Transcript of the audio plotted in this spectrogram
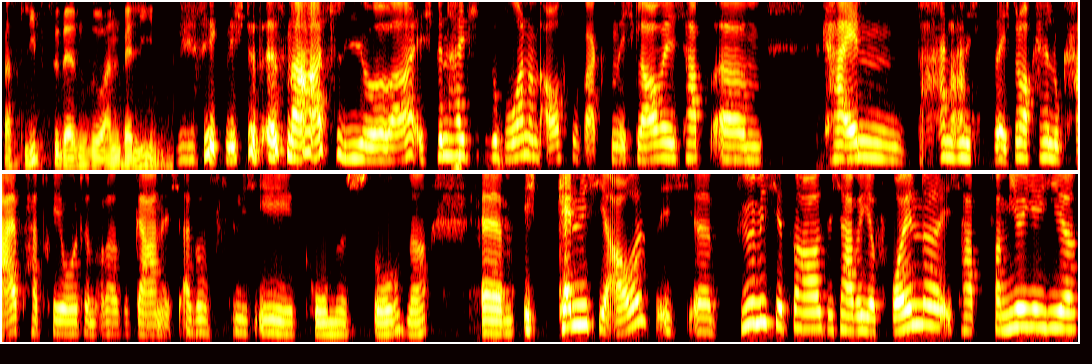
Was liebst du denn so an Berlin? Wie nicht, das ist eine Hassliebe, wa? Ich bin halt hier geboren und aufgewachsen. Ich glaube, ich habe ähm, kein wahnsinnig, ich bin auch keine Lokalpatriotin oder so gar nicht. Also finde ich eh komisch so. Ne? Ähm, ich kenne mich hier aus, ich äh, fühle mich hier zu Hause, ich habe hier Freunde, ich habe Familie hier.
